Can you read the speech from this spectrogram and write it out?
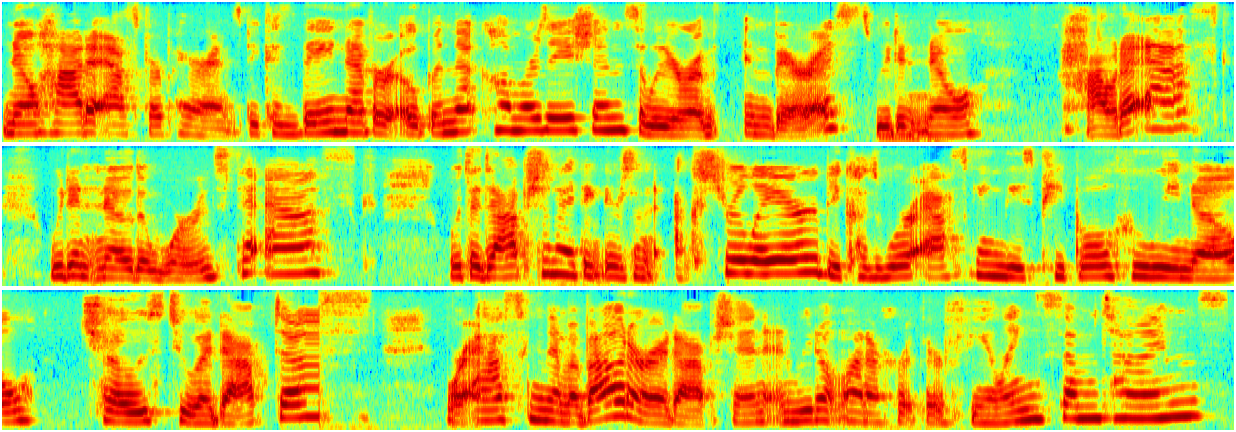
know how to ask our parents because they never opened that conversation. So we were embarrassed. We didn't know how to ask. We didn't know the words to ask. With adoption, I think there's an extra layer because we're asking these people who we know chose to adopt us. We're asking them about our adoption, and we don't want to hurt their feelings sometimes.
